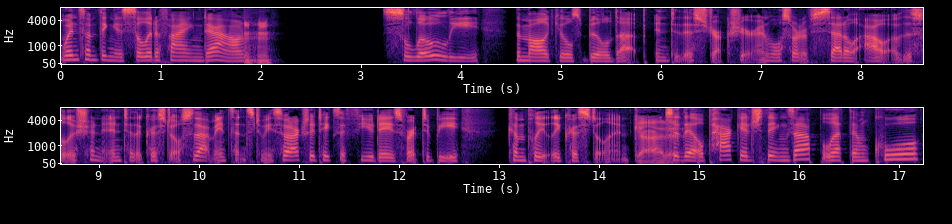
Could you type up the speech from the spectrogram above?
when something is solidifying down, Mhm. slowly the molecules build up into this structure and will sort of settle out of the solution into the crystal. So that made sense to me. So it actually takes a few days for it to be completely crystalline. Got it. So they'll package things up, let them cool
